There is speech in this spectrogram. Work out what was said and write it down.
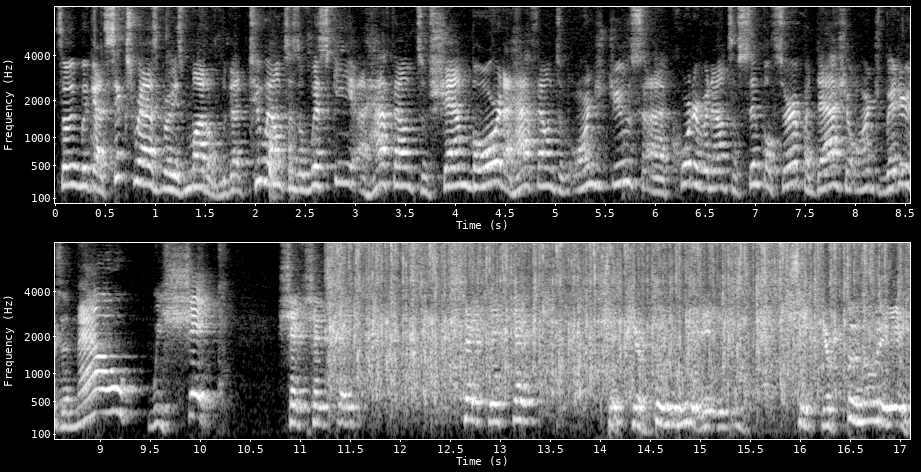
So we got six raspberries muddled. We got two ounces of whiskey, a half ounce of Chambord, a half ounce of orange juice, a quarter of an ounce of simple syrup, a dash of orange bitters, and now we shake. Shake, shake, shake. Shake, shake, shake. Shake your booty. Shake your booty.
